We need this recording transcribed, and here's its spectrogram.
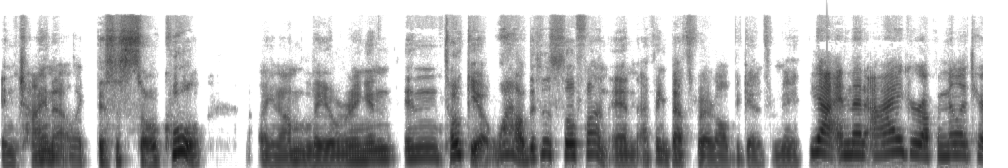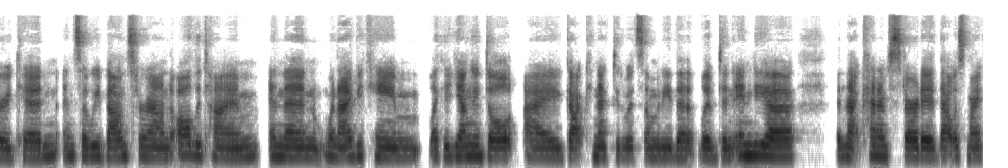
in China. Like this is so cool. Uh, You know, I'm layovering in in Tokyo. Wow, this is so fun. And I think that's where it all began for me. Yeah. And then I grew up a military kid. And so we bounced around all the time. And then when I became like a young adult, I got connected with somebody that lived in India. And that kind of started, that was my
